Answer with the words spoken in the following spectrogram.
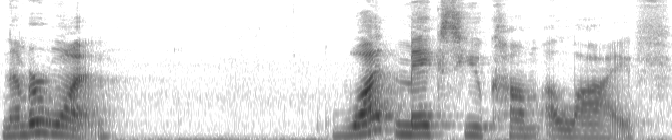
Number 1. What makes you come alive?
